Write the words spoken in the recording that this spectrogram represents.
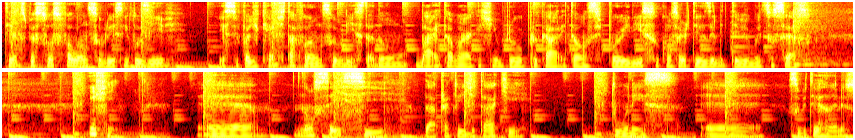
ter as pessoas falando sobre isso, inclusive esse podcast está falando sobre isso, tá dando um baita marketing pro, pro cara. Então, se for isso, com certeza ele teve muito sucesso. Enfim, é, não sei se dá para acreditar que túneis é, subterrâneos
